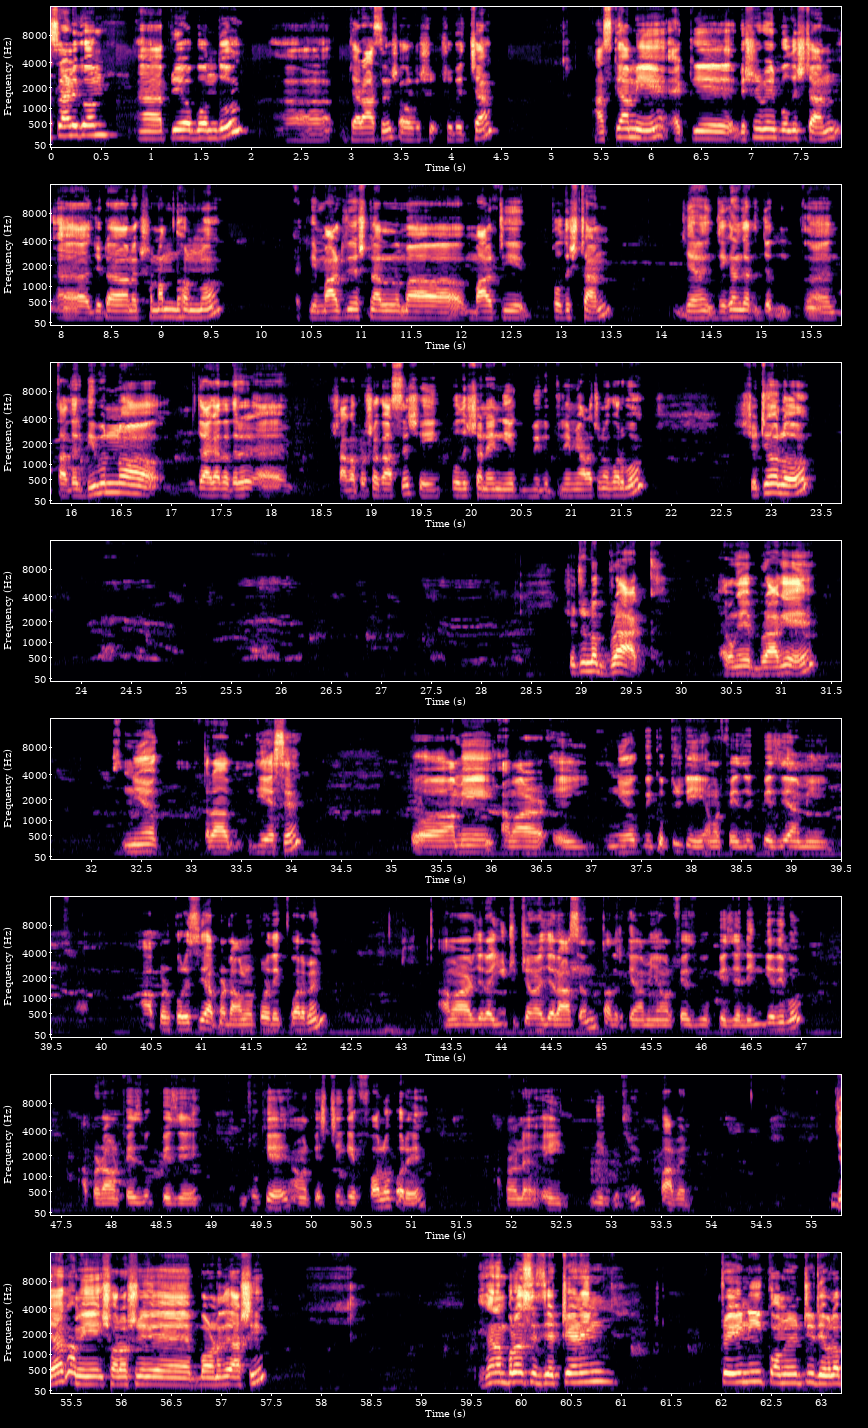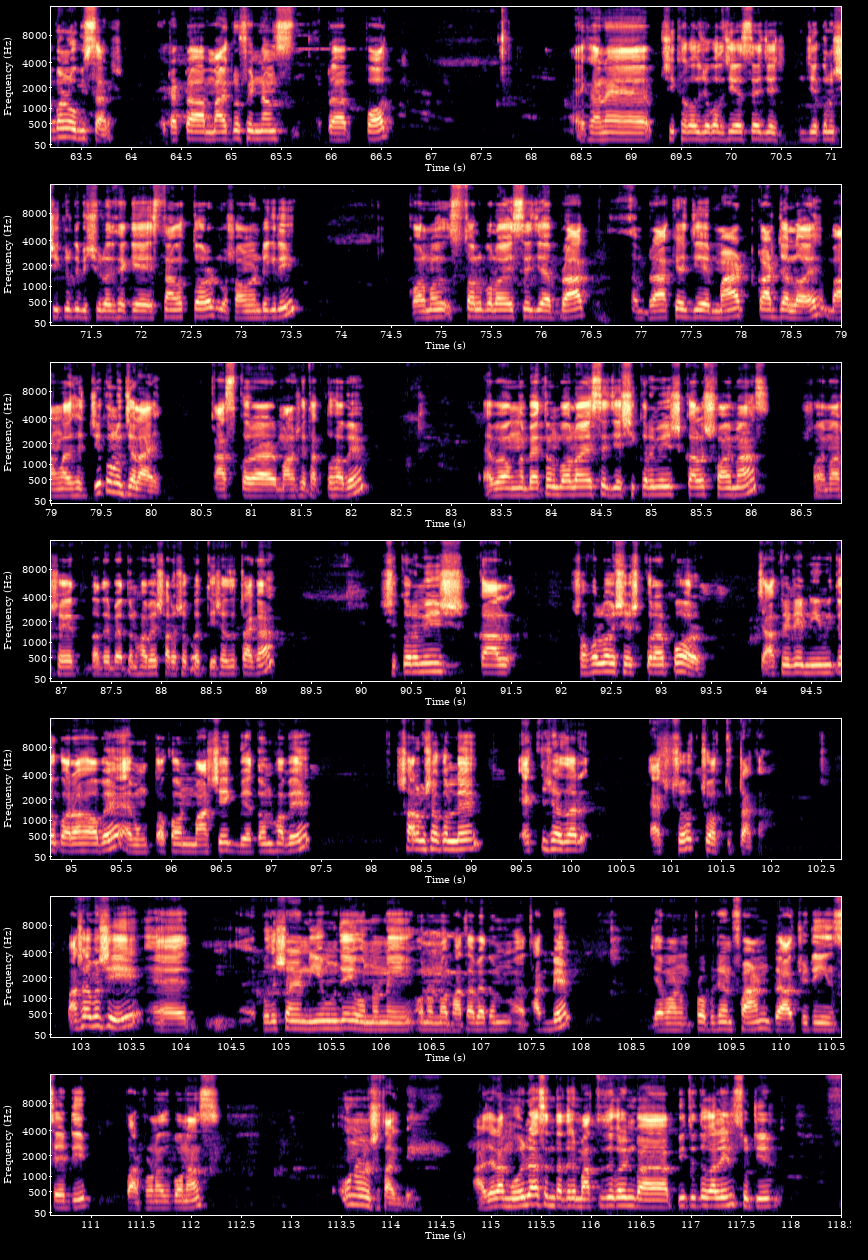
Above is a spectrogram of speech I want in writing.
আসসালামু আলাইকুম প্রিয় বন্ধু যারা আছেন, সকলকে শুভেচ্ছা। আজকে আমি একটি বেসরকারি প্রতিষ্ঠান যেটা অনেক স্বনামধন্য একটি মাল্টি ন্যাশনাল মাল্টি প্রতিষ্ঠান, যেখানে তাদের বিভিন্ন জায়গায় তাদের শাখা প্রশাখা আছে। সেই প্রতিষ্ঠানের নিয়োগ বিজ্ঞপ্তি নিয়ে আমি আলোচনা করব। সেটি হলো সেটি হলো ব্রাক এবং এই ব্রাগে নিয়োগ তারা দিয়েছে। তো আমি আমার এই নিয়োগ বিজ্ঞপ্তিটি আমার ফেসবুক পেজে আমি আপলোড করেছি আপনারা ডাউনলোড করে দেখতে পারবেন। আমার যারা ইউটিউব চ্যানেল যারা আছেন তাদেরকে আমি আমার ফেসবুক পেজে লিঙ্ক দিয়ে দিব। আপনারা আমার ফেসবুক পেজে ঢুকে আমার পেজটিকে ফলো করে আপনারা এই নিয়োগ পাবেন। যাই আমি সরাসরি আহ, আসি। এখানে বলেছে যে training trainee community development officer, এটা একটা মাইক্রো ফিন্যান্স একটা পদ। এখানে শিক্ষাগত যোগ্যতা চেয়েছে যে যে কোনো স্বীকৃত বিশ্ববিদ্যালয় থেকে স্নাতকোত্তর বা সমমান ডিগ্রি। কর্মস্থল বলা হয়েছে যে ব্রাক, ব্রাকের যে মাঠ কার্যালয়, বাংলাদেশের যে কোনো জেলায় কাজ করার মানুষে থাকতে হবে। এবং বেতন বলা হয়েছে যে শিক্ষানবিশকাল ছয় মাস, ছয় মাসে তাদের বেতন হবে সাড়ে করে তিরিশ হাজার টাকা। শিক্ষানবিশ কাল সফলভাবে শেষ করার পর চাকরিটি নিয়মিত করা হবে এবং তখন মাসিক বেতন হবে সার্বিক করলে একত্রিশ হাজার একশো চুয়াত্তর টাকা। পাশাপাশি প্রতিষ্ঠানের নিয়ম অনুযায়ী অন্যান্য অন্যান্য ভাতা বেতন থাকবে। যেমন provident fund, gratuity incentive performance bonus, অন্যান্য থাকবে। আর যারা মহিলা আছেন, তাদের মাতৃত্বকালীন বা পিতৃত্বকালীন ছুটির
